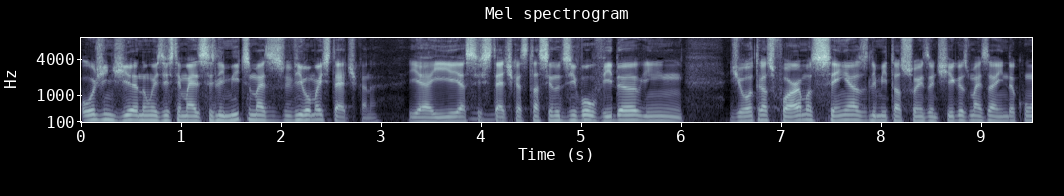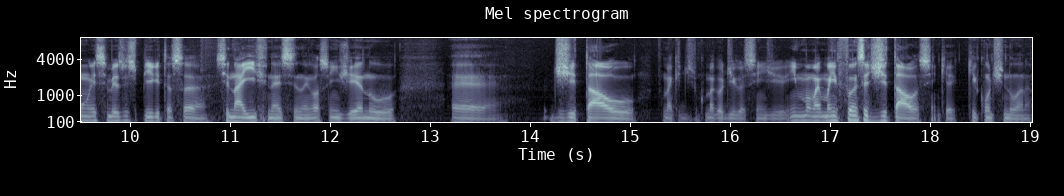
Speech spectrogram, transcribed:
hoje em dia não existem mais esses limites, mas virou uma estética, né? E aí essa estética está sendo desenvolvida em, de outras formas, sem as limitações antigas, mas ainda com esse mesmo espírito, essa, esse naif, né? Esse negócio ingênuo, é, digital, como é, que, como é que eu digo assim? De, uma, uma infância digital, assim, que, que continua, né?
